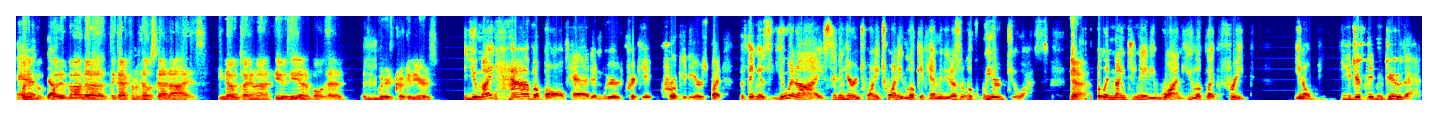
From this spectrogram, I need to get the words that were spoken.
What, And uh, what about uh, the guy from Hills Got Eyes? You know what I'm talking about? He, he had a bald head and weird crooked ears. you might have a bald head and weird crooked, crooked ears, but the thing is, you and I sitting here in 2020 look at him and he doesn't look weird to us. Yeah. People in 1981, he looked like a freak. You know, you just didn't do that.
